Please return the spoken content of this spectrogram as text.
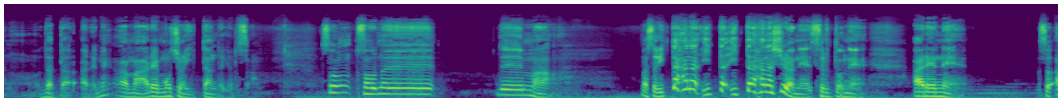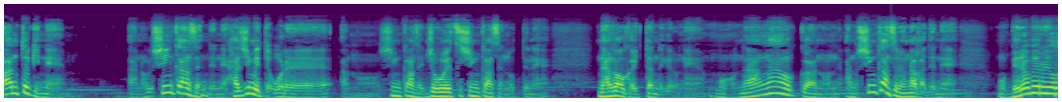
あの、だったあれね。あまああれもちろん言ったんだけどさ。そ、それで、まあ、まあそれ言った話、言った、言った話はね、するとね、あれね、そう、あの時ね、あの、新幹線でね、初めて俺、あの、新幹線、上越新幹線乗ってね、長岡行ったんだけどね、もう長岡の、ね、あの、新幹線の中でね、もうベロベロよ、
